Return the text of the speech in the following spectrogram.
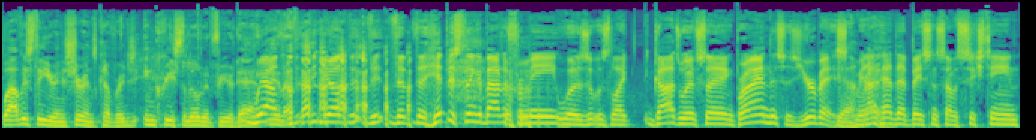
Well, obviously your insurance coverage increased a little bit for your dad. Well, you know? the, you know, the, the, the, the hippest thing about it for me was it was like God's way of saying, Brian, this is your bass. Yeah, I mean, right. I've had that bass since I was 16.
